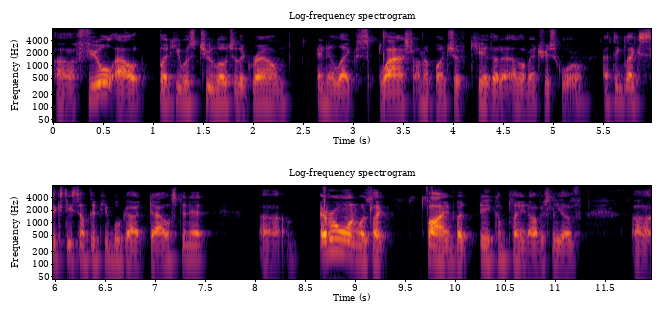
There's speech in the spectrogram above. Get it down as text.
uh, fuel out, but he was too low to the ground, and it like splashed on a bunch of kids at an elementary school. I think like sixty something people got doused in it. Um, everyone was like fine, but they complained obviously of uh,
